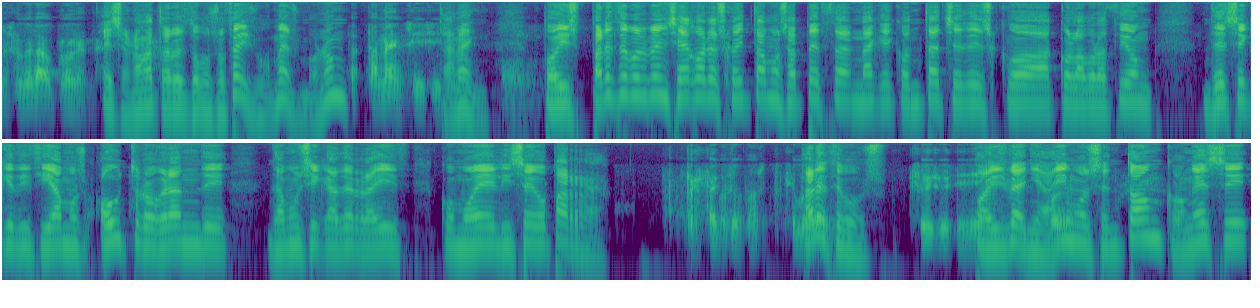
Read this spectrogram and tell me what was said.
resolverá o problema. Eso non a través do vosso Facebook mesmo, non? Ta tamén, sí, sí. Tamén. Sí. Pois parece vos ben se agora escoitamos a peza na que contáchedes coa colaboración dese que dicíamos outro grande da música de raíz como é Eliseo Parra. Perfecto, pois, pues, parece vos? sí, sí, sí. Pois veña, imos entón con ese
